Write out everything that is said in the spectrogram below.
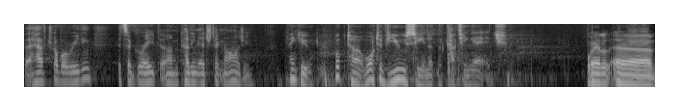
that have trouble reading, it's a great um, cutting edge technology. Thank you. Mukhtar, what have you seen at the cutting edge? Well, uh,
